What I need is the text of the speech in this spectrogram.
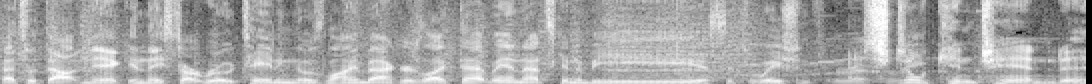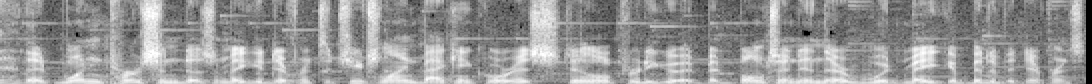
that's without Nick. And they start rotating those linebackers like that, man, that's going to be a situation for the I rest of the still league. contend uh, that one person doesn't make a difference. The Chiefs' linebacking core is still pretty good, but Bolton in there would make a bit of a difference.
